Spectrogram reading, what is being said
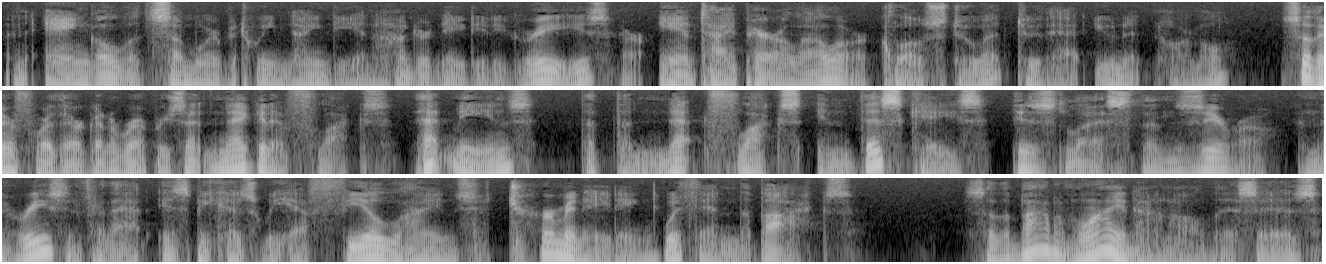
an angle that's somewhere between 90 and 180 degrees, or anti-parallel or close to it, to that unit normal. So therefore they're going to represent negative flux. That means that the net flux in this case is less than zero. And the reason for that is because we have field lines terminating within the box. So the bottom line on all this is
